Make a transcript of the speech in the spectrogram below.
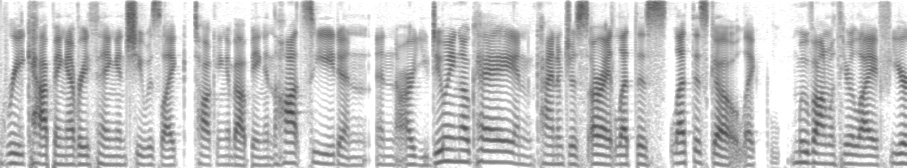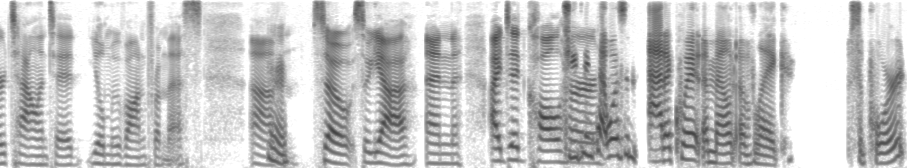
recapping everything, and she was like talking about being in the hot seat and and are you doing okay? And kind of just all right, let this let this go, like move on with your life. You're talented. You'll move on from this. Um, mm. So so yeah, and I did call her. Do you think that was an adequate amount of like support?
